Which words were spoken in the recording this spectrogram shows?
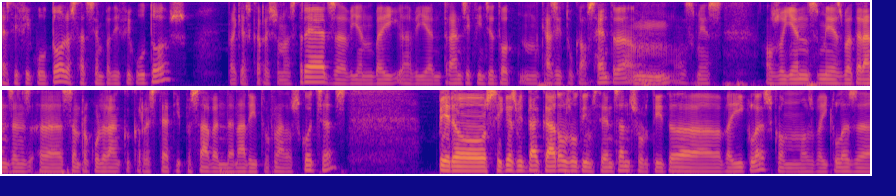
és dificultós, ha estat sempre dificultós, perquè els carrers són estrets, havien, havien trànsit fins i tot quasi tocar al centre, mm. els, més, els oients més veterans eh, se'n recordaran que el carrer Estet hi passaven d'anada i tornada dels cotxes, però sí que és veritat que ara els últims temps han sortit eh, vehicles com els vehicles a,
